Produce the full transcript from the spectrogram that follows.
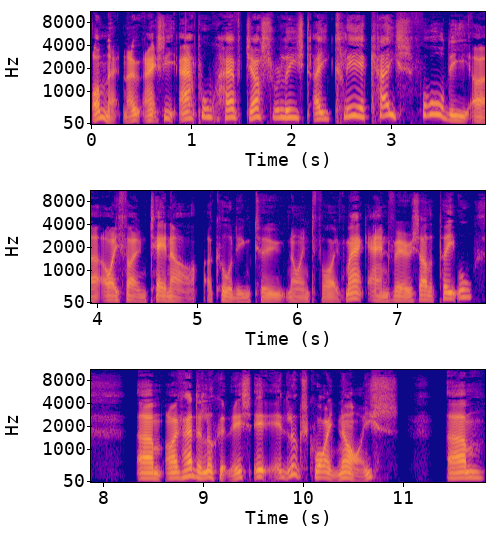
on that note, actually, Apple have just released a clear case for the uh, iPhone 10R, according to 9 to 5 Mac and various other people. Um, I've had a look at this. It, it looks quite nice. Um,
